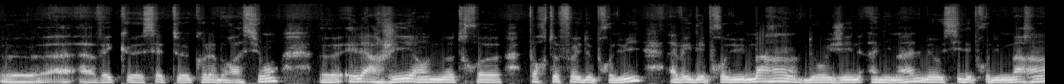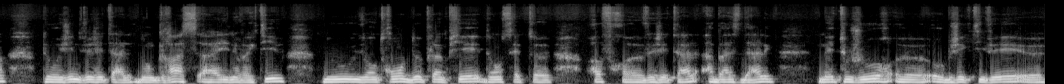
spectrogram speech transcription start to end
avec cette collaboration, élargir notre portefeuille de produits avec des produits marins d'origine animale, mais aussi des produits marins d'origine végétale. Donc grâce à Innovactive, nous entrons de plein pied dans cette euh, offre euh, végétale à base d'algues mais toujours euh, objectivée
